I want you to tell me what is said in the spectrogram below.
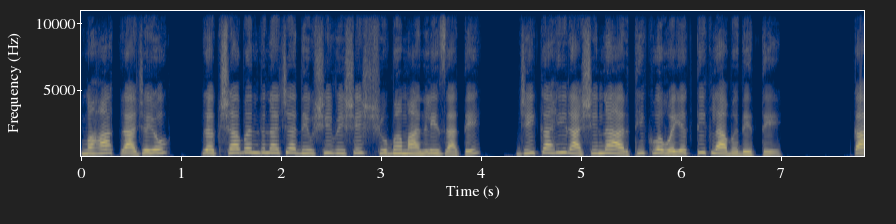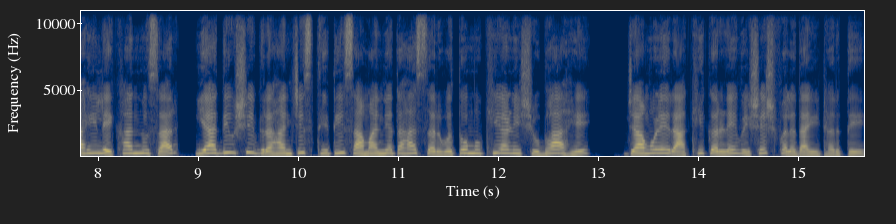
महा राजयोग रक्षाबंधनाच्या दिवशी विशेष शुभ मानली जाते जी काही राशींना आर्थिक व वैयक्तिक लाभ देते. काही लेखांनुसार या दिवशी ग्रहांची स्थिती सामान्यतः सर्वतोमुखी आणि शुभ आहे ज्यामुळे राखी करणे विशेष फलदायी ठरते.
